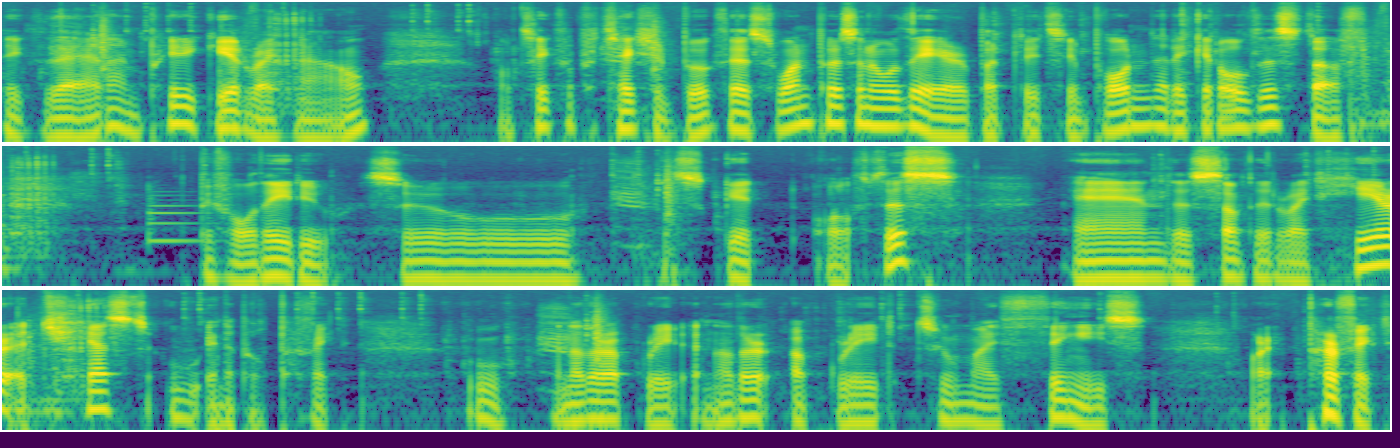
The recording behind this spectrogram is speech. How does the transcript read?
take that. I'm pretty good right now. I'll take the protection book. There's one person over there, but it's important that I get all this stuff before they do. So let's get all of this. And there's something right here, a chest. Ooh, and a book, perfect. Another upgrade, another upgrade to my thingies. Alright, perfect.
